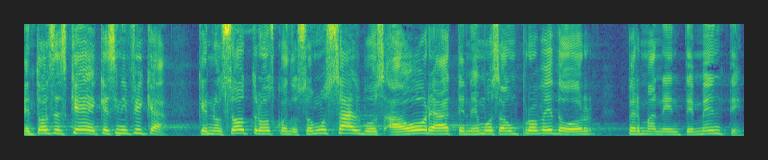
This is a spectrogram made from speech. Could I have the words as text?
Entonces, ¿qué, qué significa? que nosotros cuando somos salvos ahora tenemos a un proveedor permanentemente,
